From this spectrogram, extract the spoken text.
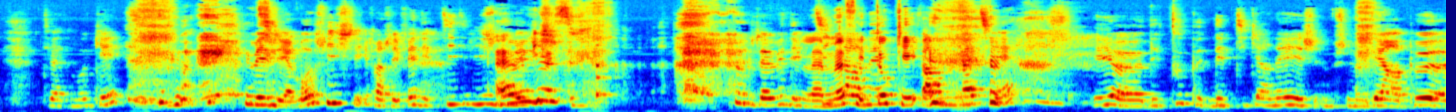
tu vas te moquer. mais j'ai refiché. Enfin, j'ai fait des petites fiches de Ah oui. Donc j'avais des La petits meuf est toquée. par matière. Et euh, des, tout, des petits carnets, et je, je notais un peu euh,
